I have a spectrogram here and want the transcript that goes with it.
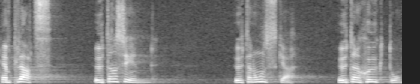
en plats utan synd, utan ondska, utan sjukdom.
